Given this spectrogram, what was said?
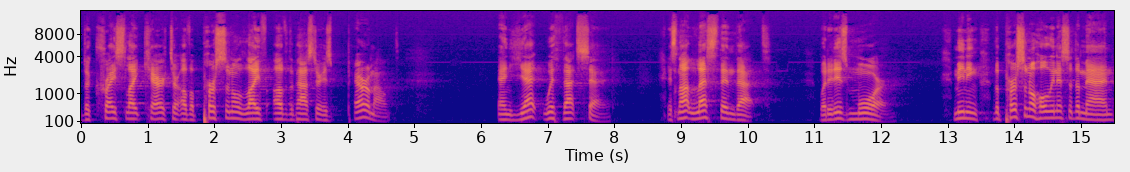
the Christ like character of a personal life of the pastor is paramount. And yet, with that said, it's not less than that, but it is more. Meaning, the personal holiness of the man,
